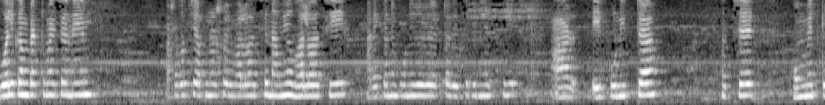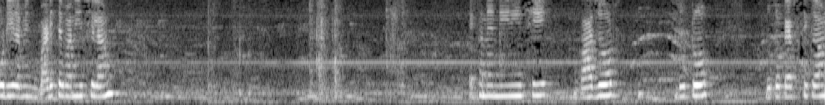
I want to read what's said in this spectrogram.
Welcome back to my channel আশা করছি আপনারা সবাই ভালো আছেন, আমিও ভালো আছি। আর এখানে পনিরের একটা রেসিপি নিয়ে এসেছি। আর এই পনিরটা হচ্ছে হোমমেড পনির আমি বাড়িতে বানিয়েছিলাম। এখানে নিয়ে নিয়েছি গাজর দুটো দুটো ক্যাপসিকাম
